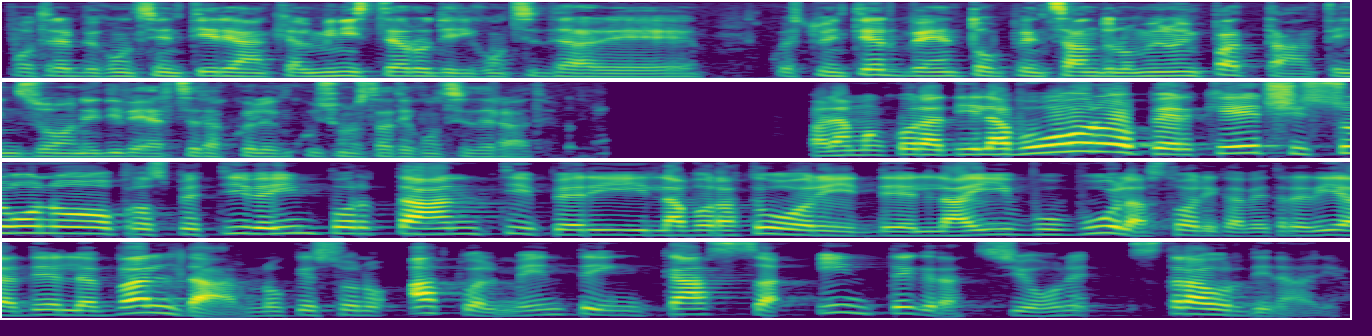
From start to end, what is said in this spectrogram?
potrebbe consentire anche al Ministero di riconsiderare questo intervento pensandolo meno impattante in zone diverse da quelle in cui sono state considerate. Parliamo ancora di lavoro perché ci sono prospettive importanti per i lavoratori della IVV, la storica vetreria del Valdarno, che sono attualmente in cassa integrazione straordinaria.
